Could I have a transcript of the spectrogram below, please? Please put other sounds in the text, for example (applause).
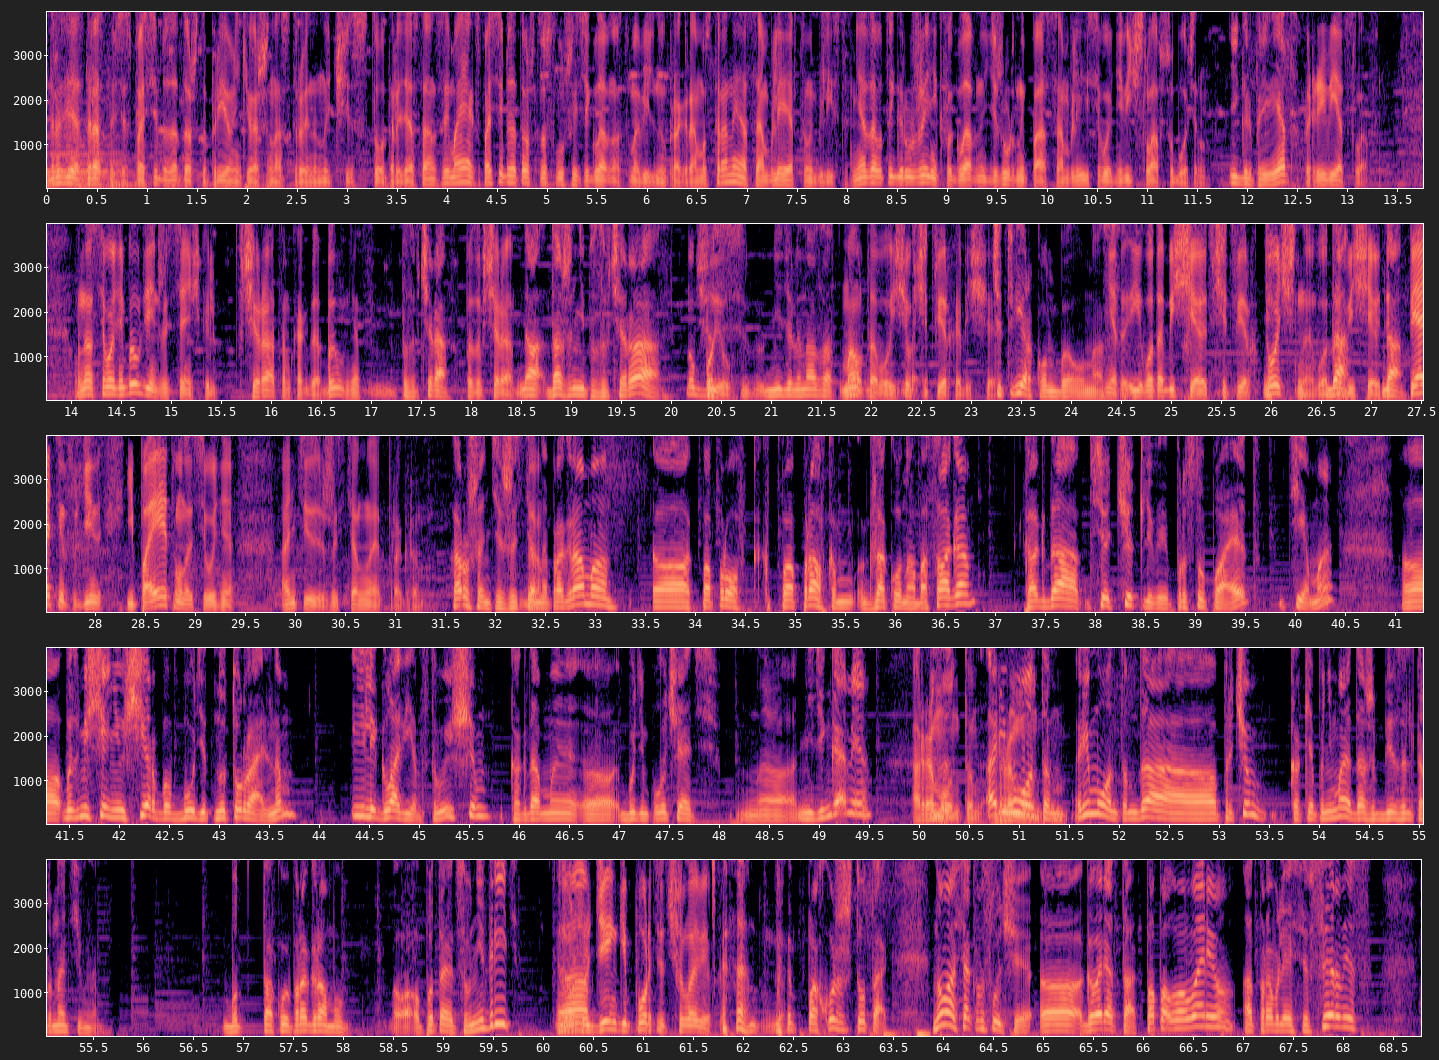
Друзья, здравствуйте. Спасибо за то, что приемники ваши настроены на частот радиостанции «Маяк». Спасибо за то, что слушаете главную автомобильную программу страны «Ассамблея автомобилистов». Меня зовут Игорь Ужеников и главный дежурный по ассамблее сегодня Вячеслав Субботин. Игорь, привет. Привет, Слав. У нас сегодня был день жестянщика или вчера там когда? Был, нет? Позавчера. Позавчера. Да, даже не позавчера, Ну, сейчас был. неделю назад. Мало Ну, того, еще в четверг обещают. Четверг он был у нас. Нет, и вот обещают в четверг точно, вот Да, обещают. да. И в пятницу день. И поэтому у нас сегодня антижестяная программа. Хорошая антижестянная Да. программа. Э, к, поправ- к поправкам к закону об ОСАГО, когда все отчетливее проступает тема, э, возмещение ущерба будет натуральным или главенствующим, когда мы э, будем получать э, не деньгами, А ремонтом. А ремонтом, ремонтом, да. Причем, как я понимаю, даже безальтернативным. Вот такую программу пытаются внедрить. Потому А, что деньги портят человека. (laughs) Похоже, что так. Но, во всяком случае, э, говорят так. Попал в аварию, отправляйся в сервис,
